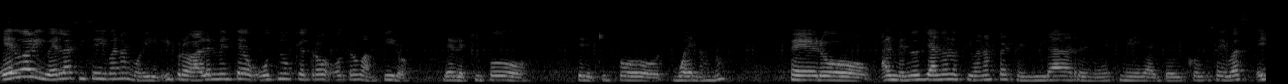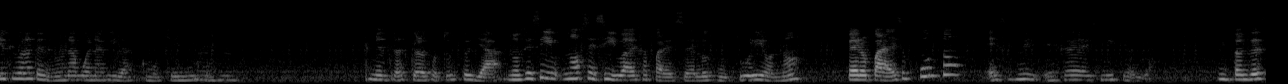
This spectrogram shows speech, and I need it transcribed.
Edward y Bella sí se iban a morir y probablemente uno que otro, otro vampiro del equipo, del equipo bueno, ¿no? Pero al menos ya no los iban a perseguir a Renesmee y a Jacob, o sea, ibas- ellos iban a tener una buena vida, como quien dice. Mientras que los otros pues ya, no sé si, no sé si iba a desaparecer los Vulturi o no, pero para ese punto, esa es mi, esa es mi teoría. Entonces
